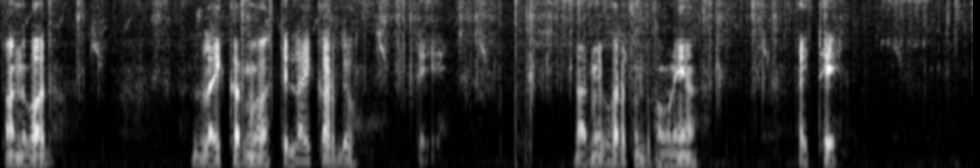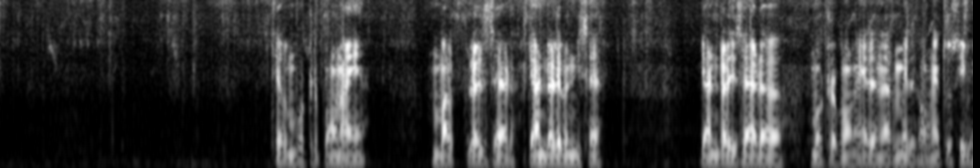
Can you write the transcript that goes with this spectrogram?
ਧੰਨਵਾਦ। ਲਾਈਕ ਕਰਨ ਵਾਸਤੇ ਲਾਈਕ ਕਰ ਦਿਓ ਤੇ ਨਰਮੇ ਵਗੈਰਾ ਤੁਹਾਨੂੰ ਦਿਖਾਉਣੇ ਆ। ਇੱਥੇ। ਤੇ ਮੋਟਰ ਪਾਉਣ ਆਏ ਆ। ਮਲਕਪੁਰ ਵਾਲੀ ਸਾਈਡ ਜੰਡ ਵਾਲੇ ਬੰਨੀ ਸਾਈਡ ਜੰਡ ਵਾਲੀ ਸਾਈਡ ਮੋਟਰ ਪਾਉਣਾ ਇਹਦੇ ਨਰਮੇ ਦਿਖਾਉਣੇ ਤੁਸੀਂ ਵੀ।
